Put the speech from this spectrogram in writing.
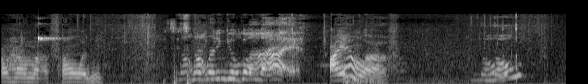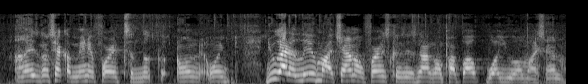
I don't have my phone with me. It's, it's not letting you go live. I am live. No? Uh, it's gonna take a minute for it to look on. on you gotta leave my channel first, cause it's not gonna pop up while you on my channel.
